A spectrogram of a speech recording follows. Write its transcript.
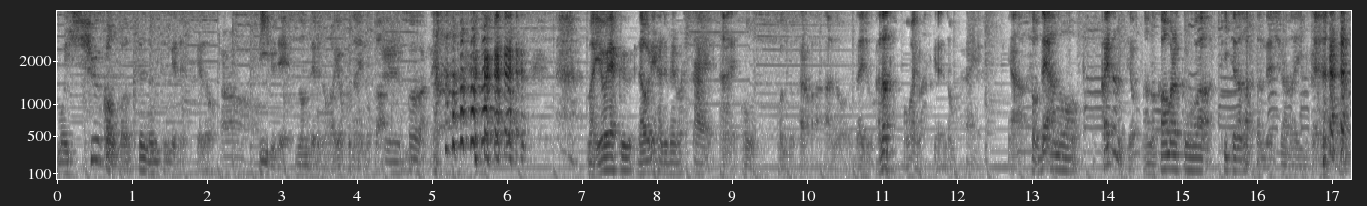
もう一週間から薬飲み続けてるんですけど、あビールで飲んでるのが良くないのか、ーうん、そうだね。まあ、ようやく治り始めました。はい今今度からはあの大丈夫かなと思いますけれども。はい。いや、そう。で、あの、変えたんですよ。あの、河村くんは聞いてなかったんで知らないみたいですけど、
